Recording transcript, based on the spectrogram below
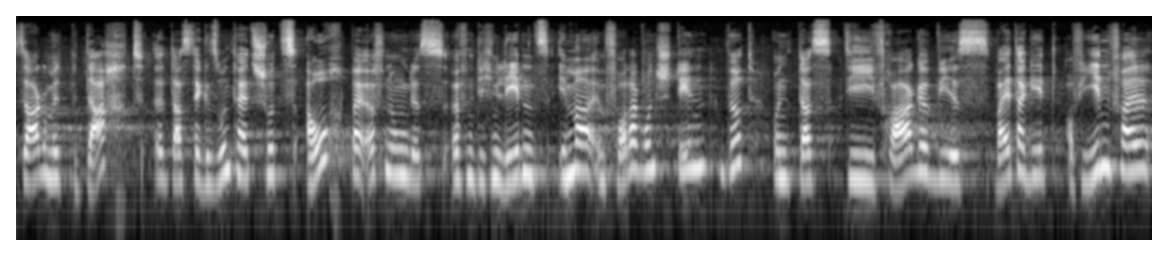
sage mit Bedacht, äh, dass der Gesundheitsschutz auch bei Öffnung des öffentlichen Lebens immer im Vordergrund stehen wird und dass die Frage, wie es weitergeht, auf jeden Fall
